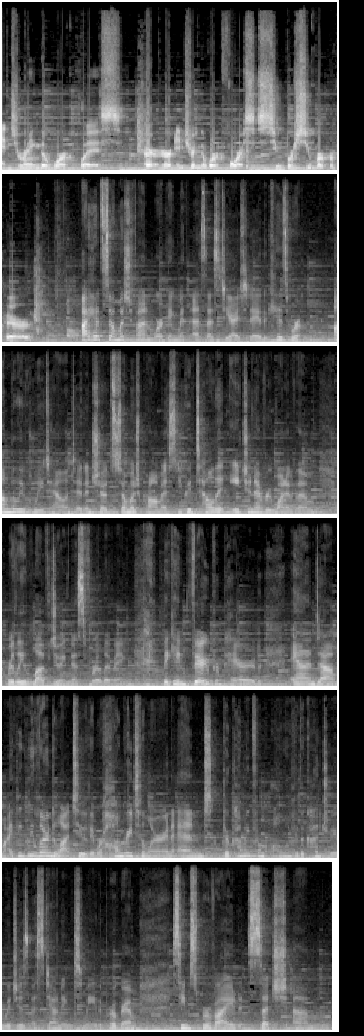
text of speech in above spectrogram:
entering the workplace or, or entering the workforce super, super prepared. I had so much fun working with SSTI today. The kids were unbelievably talented and showed so much promise. You could tell that each and every one of them really loved doing this for a living. They came very prepared and um, I think we learned a lot too. They were hungry to learn and they're coming from all over the country, which is astounding to me. The program seems to provide such um,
